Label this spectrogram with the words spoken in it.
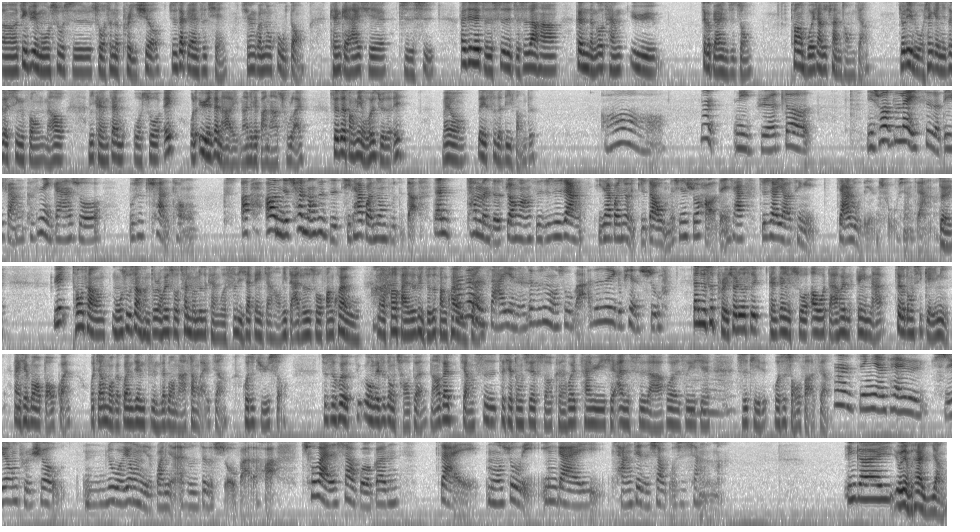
呃，近距离魔术师所称的 pre-show，就是在表演之前先跟观众互动，可能给他一些指示，但这些指示只是让他更能够参与这个表演之中，通常不会像是串通这样。就例如我先给你这个信封，然后你可能在我说，哎，我的预言在哪里，然后就可以把它拿出来。所以这方面我会觉得，哎，蛮有类似的地方的。哦，那你觉得？你说类似的地方，可是你刚才说不是串通，哦哦，你的串通是指其他观众不知道，但他们的状况是就是让其他观众也知道，我们先说好，等一下就是要邀请你加入演出，像这样吗？对，因为通常魔术上很多人会说串通就是可能我私底下跟你讲好，你等下就是说方块五，那我抽牌就是你就是方块五这样。这很傻眼的，这不是魔术吧？这是一个骗术。但就是 pre-show 就是跟跟你说哦，我等下会给你拿这个东西给你，那你先帮我保管，我讲某个关键字，你再帮我拿上来，这样或是举手，就是会有用类似这种桥段，然后在讲示这些东西的时候，可能会参与一些暗示啊，或者是一些肢体或是手法这样。那今天佩玉使用 pre-show，嗯，如果用你的观点来说是这个手法的话，出来的效果跟在魔术里应该常见的效果是像的吗？应该有点不太一样，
